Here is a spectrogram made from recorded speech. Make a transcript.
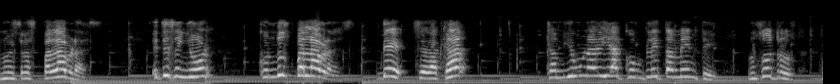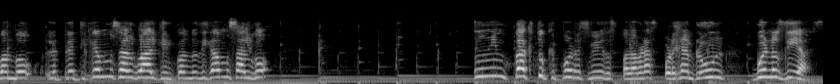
nuestras palabras. Este señor, con dos palabras de Sedacá, cambió una vida completamente. Nosotros, cuando le platicamos algo a alguien, cuando digamos algo, un impacto que pueden recibir esas palabras, por ejemplo, un buenos días,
